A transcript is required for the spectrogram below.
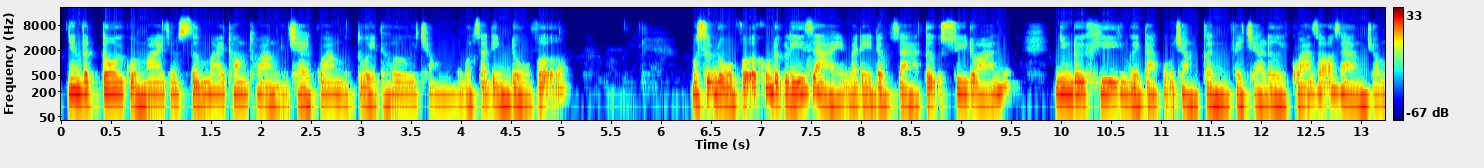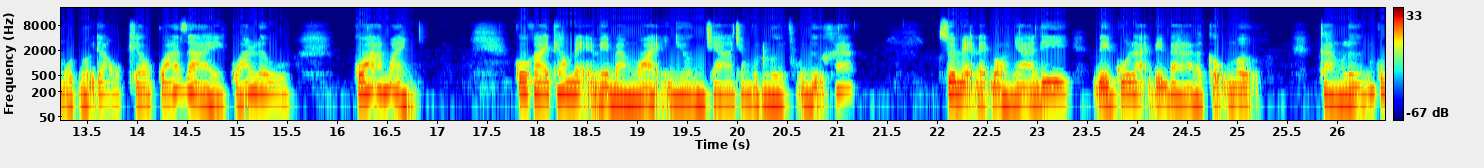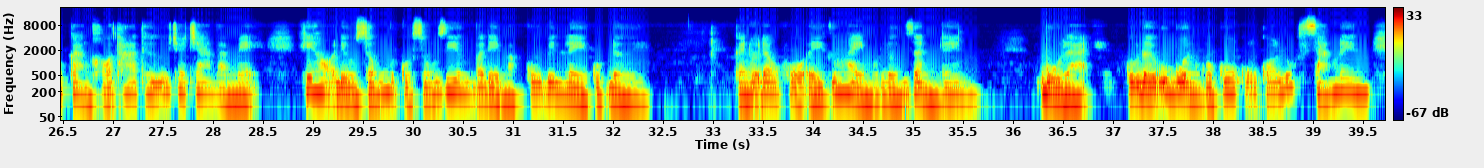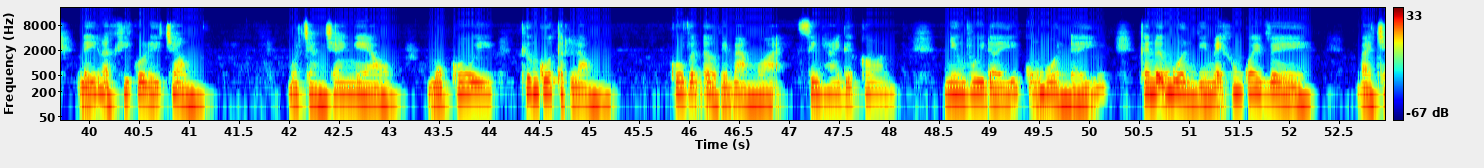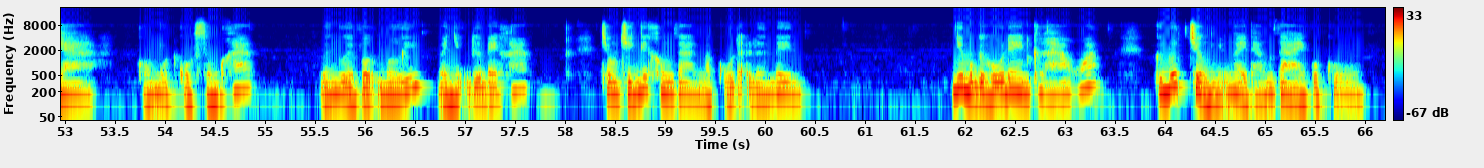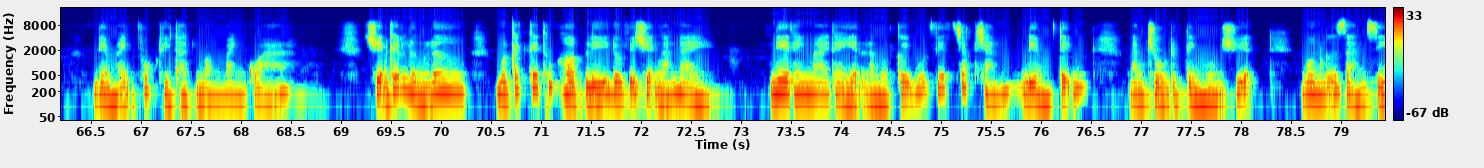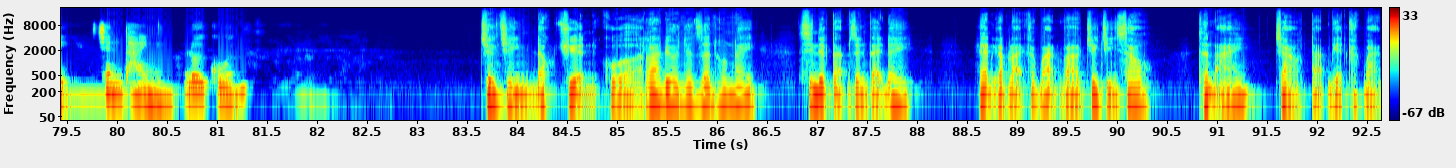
Nhân vật tôi của Mai trong sớm Mai thoang thoảng trải qua một tuổi thơ trong một gia đình đổ vỡ. Một sự đổ vỡ không được lý giải mà để độc giả tự suy đoán, nhưng đôi khi người ta cũng chẳng cần phải trả lời quá rõ ràng cho một nỗi đau kéo quá dài, quá lâu, quá ám ảnh. Cô gái theo mẹ về bà ngoại nhường cha cho một người phụ nữ khác. Rồi mẹ lại bỏ nhà đi để cô lại với bà và cậu mợ càng lớn cô càng khó tha thứ cho cha và mẹ khi họ đều sống một cuộc sống riêng và để mặc cô bên lề cuộc đời cái nỗi đau khổ ấy cứ ngày một lớn dần lên bù lại, cuộc đời u buồn của cô cũng có lúc sáng lên. Đấy là khi cô lấy chồng. Một chàng trai nghèo, mồ côi, thương cô thật lòng. Cô vẫn ở với bà ngoại, sinh hai đứa con. Nhưng vui đấy cũng buồn đấy. Cái nỗi buồn vì mẹ không quay về. Và cha có một cuộc sống khác, với người vợ mới và những đứa bé khác, trong chính cái không gian mà cô đã lớn lên. Như một cái hố đen cứ há hoác, cứ nuốt chửng những ngày tháng dài của cô niềm hạnh phúc thì thật mong manh quá chuyện kết lửng lơ một cách kết thúc hợp lý đối với chuyện ngắn này Nia Thanh Mai thể hiện là một cây bút viết chắc chắn, điềm tĩnh, làm chủ được tình huống chuyện, ngôn ngữ giản dị, chân thành, lôi cuốn. Chương trình đọc truyện của Radio Nhân dân hôm nay xin được tạm dừng tại đây. Hẹn gặp lại các bạn vào chương trình sau. Thân ái, chào tạm biệt các bạn.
